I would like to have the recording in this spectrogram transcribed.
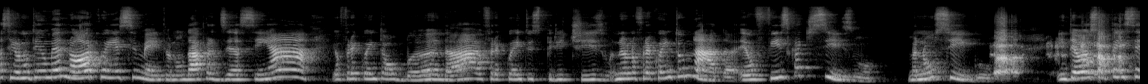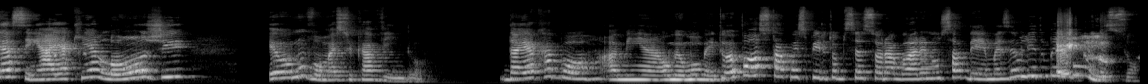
Assim, eu não tenho o menor conhecimento, não dá pra dizer assim, ah, eu frequento a Ubanda, ah, eu frequento o Espiritismo. Não, eu não frequento nada. Eu fiz catecismo, mas não sigo. Tá. Então eu só pensei assim, ai, aqui é longe, eu não vou mais ficar vindo. Daí acabou a minha, o meu momento. Eu posso estar com o espírito obsessor agora e não saber, mas eu lido bem É com isso.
